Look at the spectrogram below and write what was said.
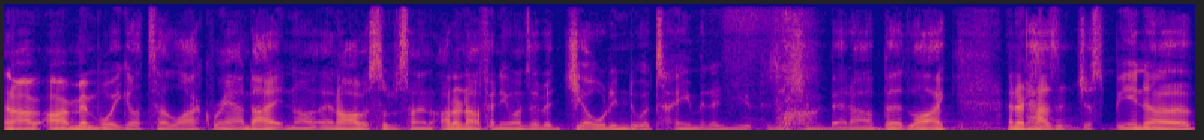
and I, I remember we got to like round eight, and I, and I was sort of saying, I don't know if anyone's ever gelled into a team in a new position better, but like, and it hasn't just been a,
